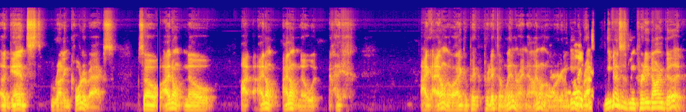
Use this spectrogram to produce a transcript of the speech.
against running quarterbacks. So I don't know. I, I don't I don't know what I, I, don't know. I can pick, predict a win right now. I don't know what we're going to do. Nebraska defense has been pretty darn good.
